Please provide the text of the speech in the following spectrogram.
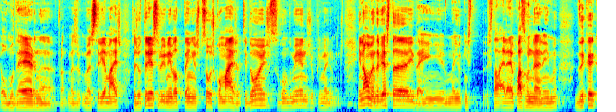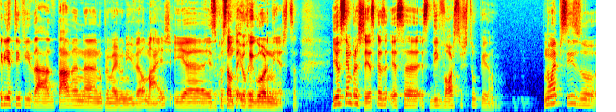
Ou moderna, pronto. Mas, mas seria mais. Ou seja, o 3 seria o nível que tem as pessoas com mais aptidões, o segundo menos e o primeiro menos. E normalmente havia esta ideia, meio que estava, era quase unânime, de que a criatividade estava na, no primeiro nível mais e a execução e o rigor neste. E eu sempre achei esse, esse, esse divórcio estúpido. Não é preciso.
